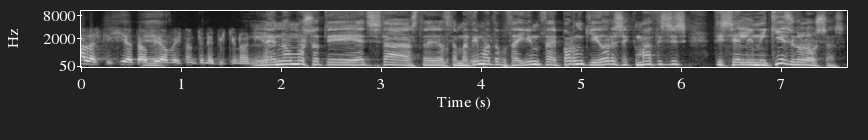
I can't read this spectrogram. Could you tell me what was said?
άλλα στοιχεία τα οποία βοηθούν την επικοινωνία. Λένε όμως ότι έτσι στα, στα, στα μαθήματα που θα γίνουν θα υπάρχουν και οι ώρες εκμάθησης της ελληνικής γλώσσας.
